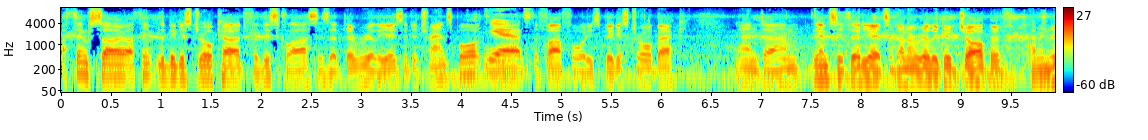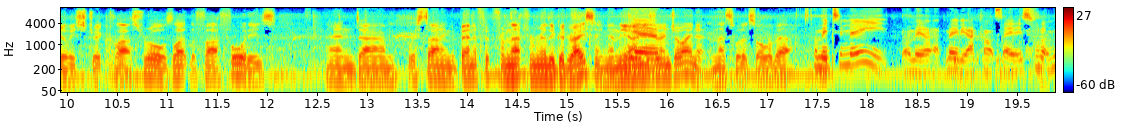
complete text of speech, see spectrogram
I think so. I think the biggest draw card for this class is that they're really easy to transport. and Yeah. that's the Farr 40's biggest drawback. And um, the MC38s have done a really good job of having really strict class rules, like the Farr 40s. And um, we're starting to benefit from that from really good racing, and the owners are enjoying it, and that's what it's all about. I mean, to me, I mean, maybe I can't say this when I'm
